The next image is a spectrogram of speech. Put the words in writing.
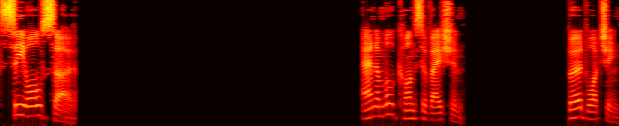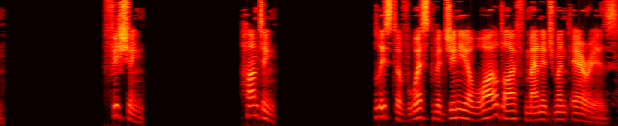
See also. Animal conservation. Birdwatching Fishing. Hunting List of West Virginia wildlife management areas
